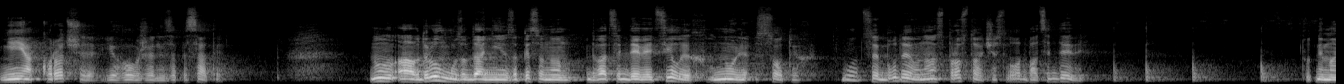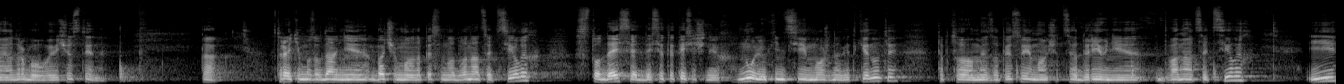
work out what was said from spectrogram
Ніяк коротше його вже не записати. Ну, а в другому завданні записано 29,0. Ну, це буде у нас просто число 29. Тут немає дробової частини. Так. В третьому завданні бачимо написано 12,110 десятитисячних. Нуль у кінці можна відкинути. Тобто ми записуємо, що це дорівнює 12 цілих і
